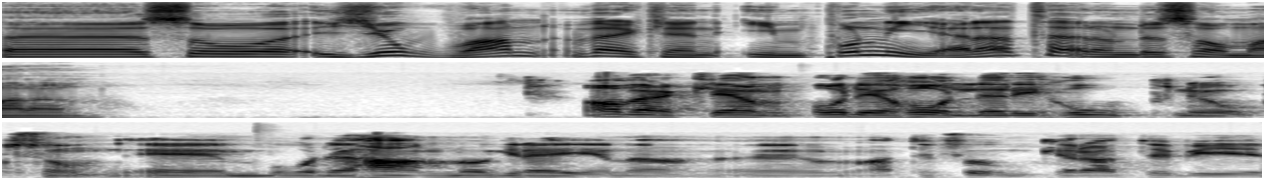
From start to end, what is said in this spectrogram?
Eh, så Johan, verkligen imponerat här under sommaren. Ja, verkligen. Och det håller ihop nu också. Eh, både han och grejerna. Eh, att det funkar, att det blir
